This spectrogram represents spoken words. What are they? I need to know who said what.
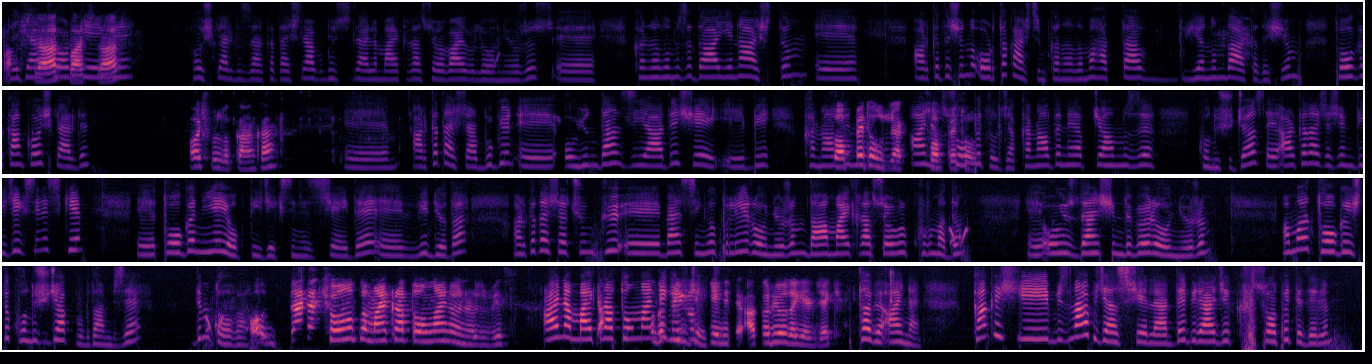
Speaker 1: Başlat, başlat.
Speaker 2: Hoş geldiniz arkadaşlar. Bugün sizlerle Minecraft Survival oynuyoruz. Ee, kanalımızı daha yeni açtım. Ee, arkadaşımla ortak açtım kanalımı. Hatta yanımda arkadaşım. Tolga kanka hoş geldin.
Speaker 1: Hoş bulduk kanka.
Speaker 2: Ee, arkadaşlar bugün e, oyundan ziyade şey e, bir kanalda
Speaker 1: Sohbet olacak,
Speaker 2: Aynen
Speaker 1: sohbet
Speaker 2: sohbet,
Speaker 1: ol-
Speaker 2: olacak. Kanalda ne yapacağımızı konuşacağız. Ee, arkadaşlar şimdi diyeceksiniz ki e, Tolga niye yok diyeceksiniz şeyde e, videoda. Arkadaşlar çünkü e, ben single player oynuyorum. Daha Minecraft server kurmadım. E, o yüzden şimdi böyle oynuyorum. Ama Tolga işte konuşacak buradan bize. Değil mi Tolga?
Speaker 1: O- Zaten çoğunlukla Minecraft online oynuyoruz biz.
Speaker 2: Aynen Minecraft
Speaker 1: O
Speaker 2: Online'da
Speaker 1: da Rio
Speaker 2: gelecek.
Speaker 1: gelecek. Agario da gelecek.
Speaker 2: Tabii aynen. Kanka şi- biz ne yapacağız şeylerde? Birazcık sohbet edelim.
